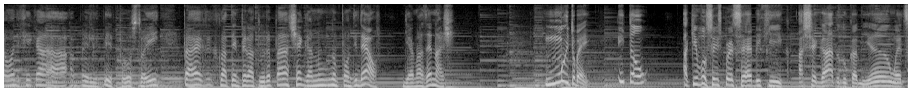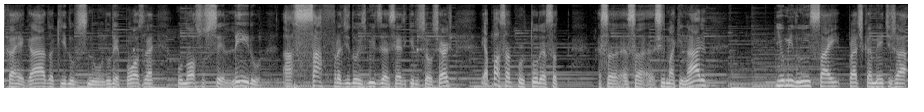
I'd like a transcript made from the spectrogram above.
É, onde fica ele posto aí pra, com a temperatura para chegar no, no ponto ideal de armazenagem. Muito bem. Então, aqui vocês percebem que a chegada do caminhão é descarregado aqui no, no, no, depósito, né? O nosso celeiro, a safra de 2017 aqui do seu Sérgio, e é passado por toda essa essa, essa, esse maquinário e o amendoim sai praticamente já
